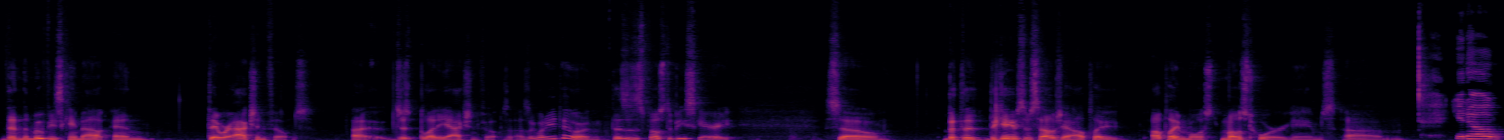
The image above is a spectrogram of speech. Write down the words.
then the movies came out and they were action films, uh, just bloody action films. I was like, "What are you doing? This is supposed to be scary." So, but the the games themselves, yeah, I'll play. I'll play most most horror games. Um, You know,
